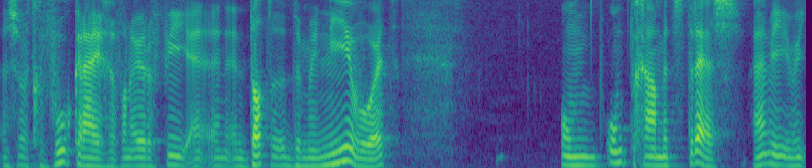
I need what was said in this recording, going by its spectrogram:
een soort gevoel krijgen van euforie en, en, dat de manier wordt om om te gaan met stress. je,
